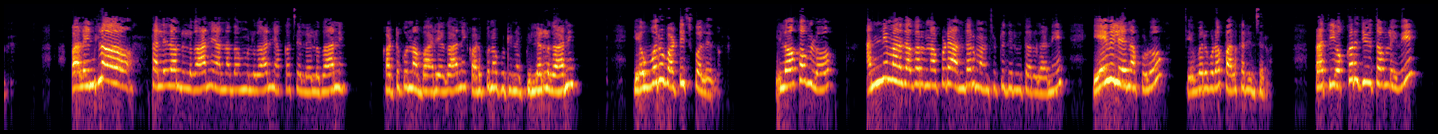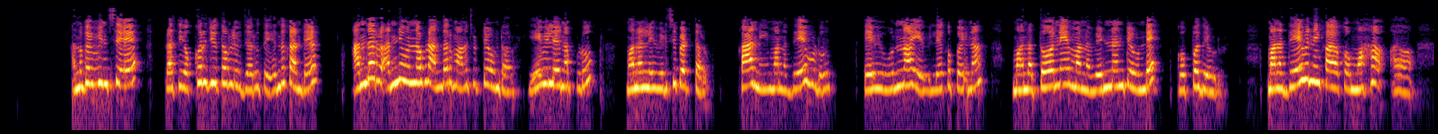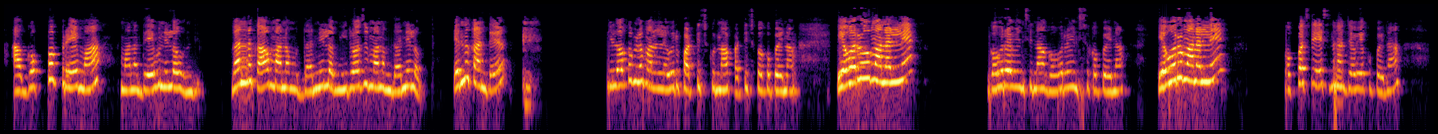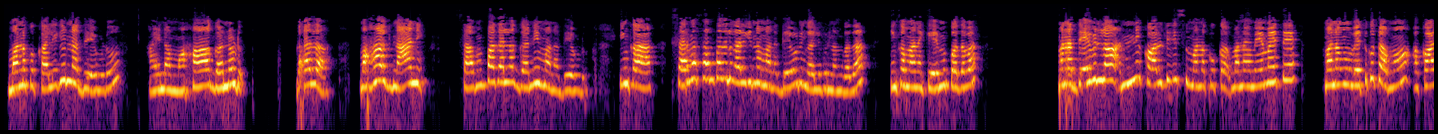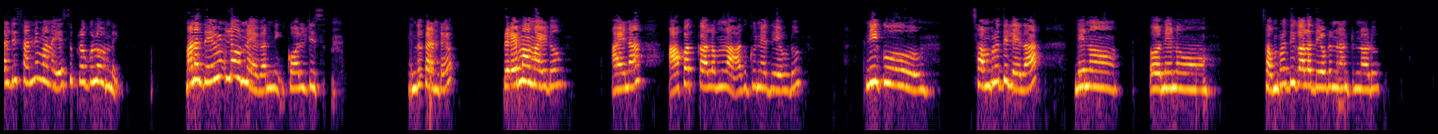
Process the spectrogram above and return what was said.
వాళ్ళ ఇంట్లో తల్లిదండ్రులు గాని అన్నదమ్ములు గాని అక్క చెల్లెలు గాని కట్టుకున్న భార్య గాని కడుపున పుట్టిన పిల్లలు గాని ఎవ్వరూ పట్టించుకోలేదు. ఈ లోకంలో అన్ని మన దగ్గర ఉన్నప్పుడే అందరూ మన చుట్టూ తిరుగుతారు గాని ఏవి లేనప్పుడు ఎవరు కూడా పలకరించరు. ప్రతి ఒక్కరి జీవితంలో ఇవి అనుభవించే ప్రతి ఒక్కరి జీవితంలో ఇవి జరుగుతాయి. ఎందుకంటే అందరు అన్ని ఉన్నప్పుడు అందరూ మన చుట్టే ఉంటారు. ఏవి లేనప్పుడు మనల్ని విడిచిపెడతారు. కానీ మన దేవుడు ఏవి ఉన్నా ఏవి లేకపోయినా మనతోనే మన వెన్నంటే ఉండే గొప్ప దేవుడు. మన దేవునికి ఆ యొక్క మహా ఆ- ఆ గొప్ప ప్రేమ మన దేవునిలో ఉంది. గనక మనము ధన్యులం. ఈ రోజు మనం ధన్యులం. ఎందుకంటే ఈ లోకంలో మనల్ని ఎవరు పట్టించుకున్నా పట్టించుకోకపోయినా ఎవరు మనల్ని గౌరవించినా గౌరవించకపోయినా ఎవరు మనల్ని గొప్ప చేసినా చేయకపోయినా మనకు కలిగిన దేవుడు ఆయన మహాగణుడు. కదా? మహాజ్ఞాని. సంపదల గని మన దేవుడు. ఇంకా సర్వ సంపదలు కలిగిన మన దేవుడిని కలిగి ఉన్నాం కదా? ఇంకా మనకేమి కొదవా? మన దేవుల్లో అన్ని క్వాలిటీస్ మనకు మనం ఏమైతే మనము వెతుకుతామో ఆ క్వాలిటీస్ అన్ని మన యేసు ప్రభులో ఉన్నాయి. మన దేవుడిలో ఉన్నాయి అవన్నీ క్వాలిటీస్ ఎందుకంటే ప్రేమమయుడు ఆయన ఆపత్కాలంలో ఆదుకునే దేవుడు. నీకు సమృద్ధి లేదా? నేను నేను సమృద్ధి గల దేవుడు అంటున్నాడు.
